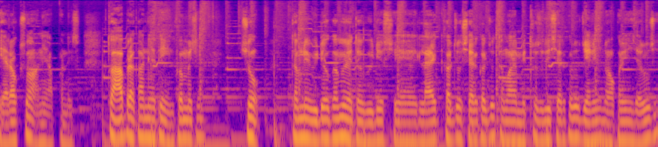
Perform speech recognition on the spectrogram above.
ઝેરોક્સો આની આપણને છે. તો આ પ્રકારની હતી ઇન્ફોર્મેશન જો તમને વીડિયો ગમ્યો હોય તો વીડિયો લાઇક કરજો શેર કરજો. તમારા મિત્રો સુધી શેર કરજો, જેને નોકરીની જરૂર છે.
